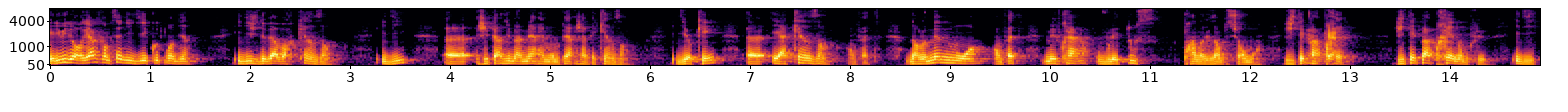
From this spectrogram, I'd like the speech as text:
Et lui, il le regarde comme ça, il dit, écoute-moi bien. Il dit, je devais avoir 15 ans. Il dit, j'ai perdu ma mère et mon père, j'avais 15 ans. Il dit, ok, et à 15 ans, en fait, dans le même mois, en fait, mes frères voulaient tous prendre exemple sur moi. J'étais pas prêt. J'étais pas prêt non plus. Il dit,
